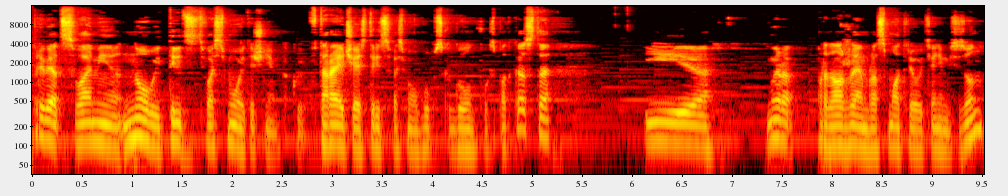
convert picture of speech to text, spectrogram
привет, с вами новый 38-й, точнее, какой, вторая часть 38-го выпуска Golden Fox подкаста. И мы продолжаем рассматривать аниме-сезон.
